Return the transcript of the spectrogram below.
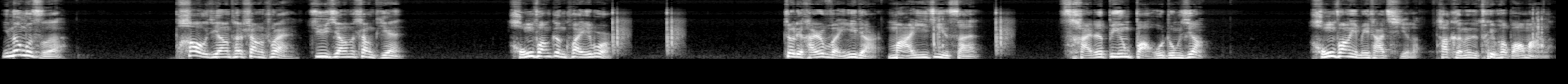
你弄不死。炮将他上帅，车将他上天，红方更快一步。这里还是稳一点，马一进三，踩着兵保护中象。红方也没啥棋了，他可能得退炮保马了。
